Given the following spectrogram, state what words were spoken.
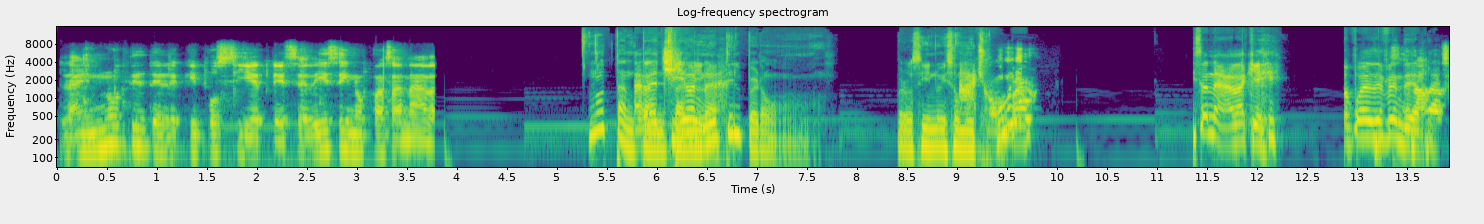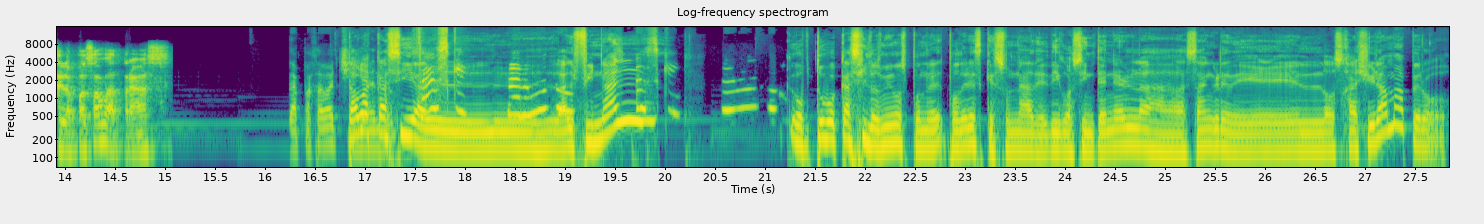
La inútil del equipo 7. Se dice y no pasa nada. No tan, tan, tan, inútil, pero. Pero sí, no hizo ah, mucho. ¿Cómo no? Hizo nada que. No puedes defender. Nada, se la pasaba atrás. La pasaba chillando. Estaba casi al, al final. Obtuvo casi los mismos poderes que Tsunade. Digo, sin tener la sangre de los Hashirama, pero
